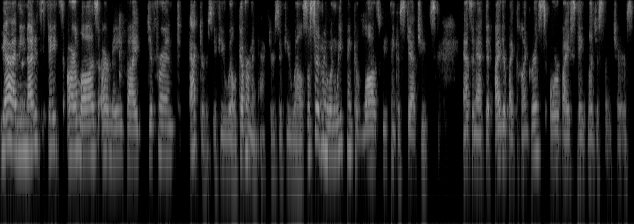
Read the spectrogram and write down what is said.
Yeah, in the United States, our laws are made by different actors, if you will, government actors, if you will. So certainly when we think of laws, we think of statutes as enacted either by Congress or by state legislatures.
